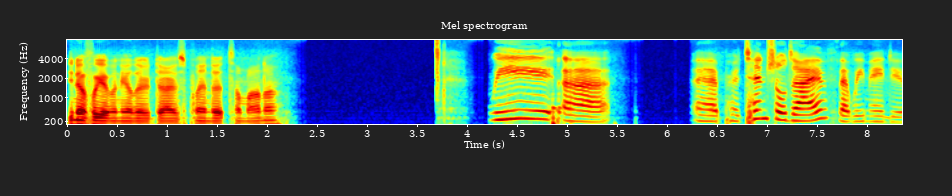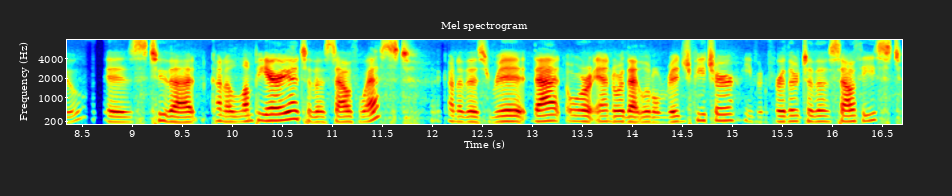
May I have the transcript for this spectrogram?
you know if we have any other dives planned at Tamana? We, uh, a potential dive that we may do is to that kind of lumpy area to the southwest, kind of this ri that or and or that little ridge feature even further to the southeast.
